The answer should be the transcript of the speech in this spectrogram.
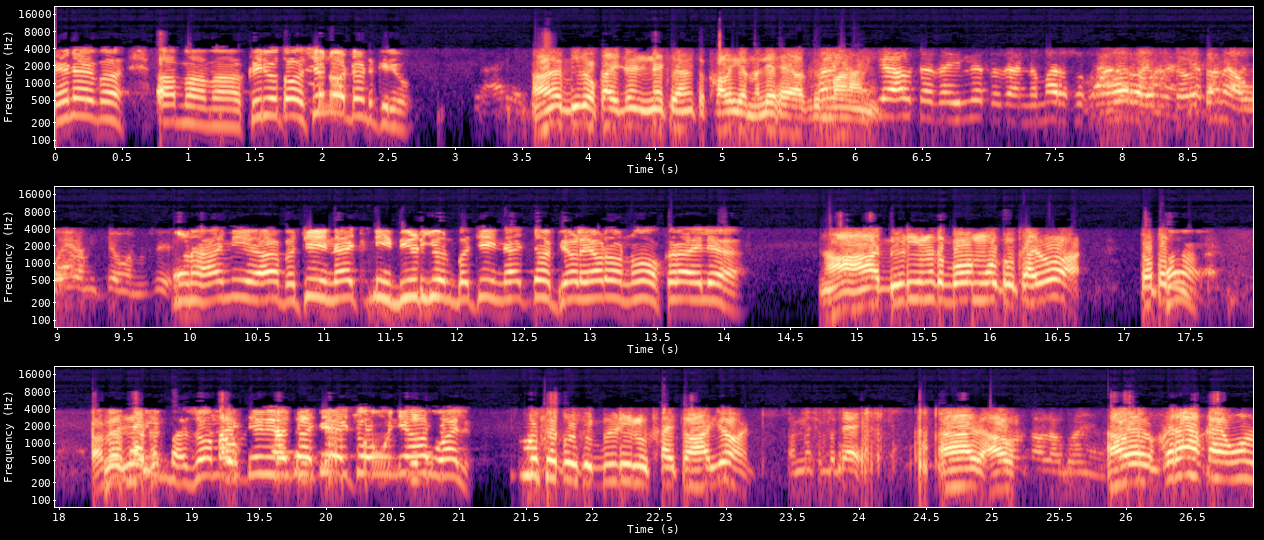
એને કર્યો તો શેનો દંડ કર્યો? હવે બીજો કઈ દંડ નથી અમે તો ખાલી લે આપણે માણાની પણ આમી આ બધી નાચની બીડીઓ ને બધી નાચનો ભેળહેડો નો કરાય લે હા હા બીડીનું તો બહુ મોટું થાય તો તો હવે જો મારી દેવી રજા છે તો હું ને આવું હાલ. શું થતું છે બીડીનું થાય તો હાલ્યો તમે તો બધા હા આવો. આવો ખરા કાંઈ હું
